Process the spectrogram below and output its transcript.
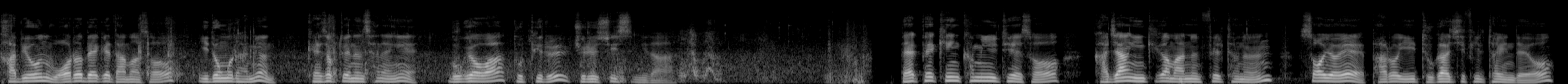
가벼운 워터백에 담아서 이동을 하면 계속되는 산행에 무게와 부피를 줄일 수 있습니다. 백패킹 커뮤니티에서 가장 인기가 많은 필터는 서여의 바로 이 두 가지 필터인데요.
